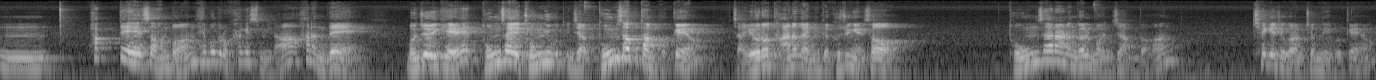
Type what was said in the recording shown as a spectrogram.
음, 확대해서 한번 해보도록 하겠습니다. 하는데 먼저 이렇게 동사의 종류부터 이제 동사부터 한번 볼게요. 자 여러 단어가 있는데 그 중에서 동사라는 걸 먼저 한번 체계적으로 한번 정리해 볼게요.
